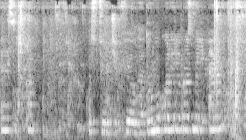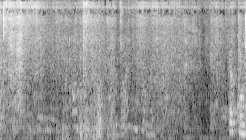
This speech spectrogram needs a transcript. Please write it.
Есочка. Костюмчик фіолетовому кольорі в розмірі М. Також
